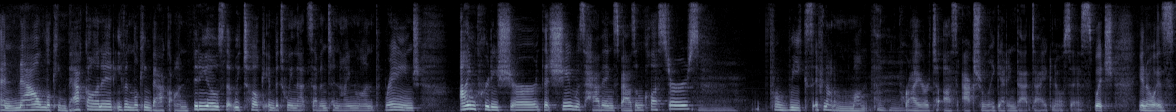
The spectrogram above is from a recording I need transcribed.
And now, looking back on it, even looking back on videos that we took in between that seven to nine month range, I'm pretty sure that she was having spasm clusters mm. For weeks, if not a month, mm-hmm. prior to us actually getting that diagnosis, which, you know, is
